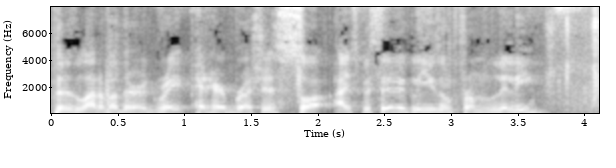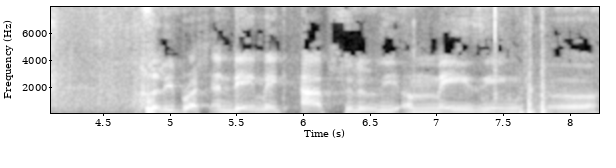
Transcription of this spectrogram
There's a lot of other great pet hair brushes. So I specifically use them from Lilly. Lilly brush and they make absolutely amazing uh,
